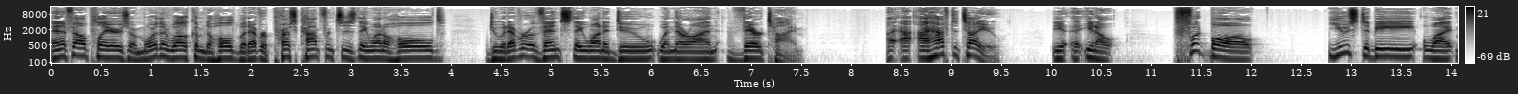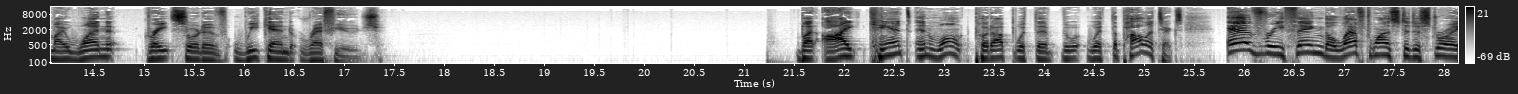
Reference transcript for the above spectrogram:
NFL players are more than welcome to hold whatever press conferences they want to hold, do whatever events they want to do when they're on their time. I, I have to tell you, uh, you know, football used to be my, my one great sort of weekend refuge. But I can't and won't put up with the, with the politics. Everything the left wants to destroy,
